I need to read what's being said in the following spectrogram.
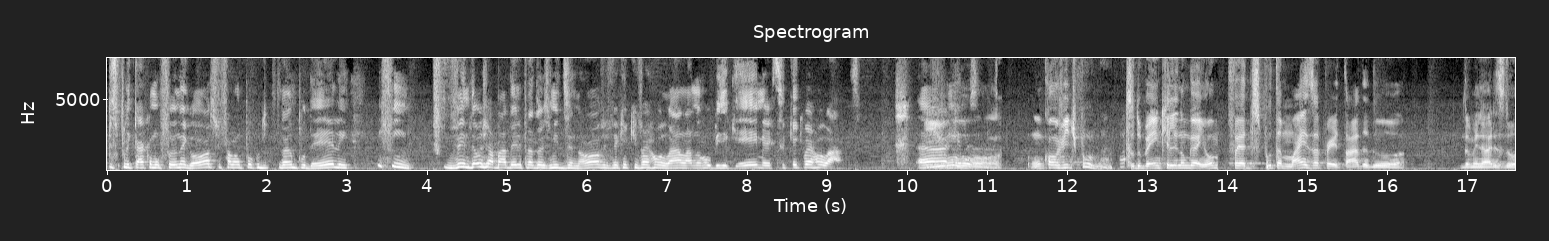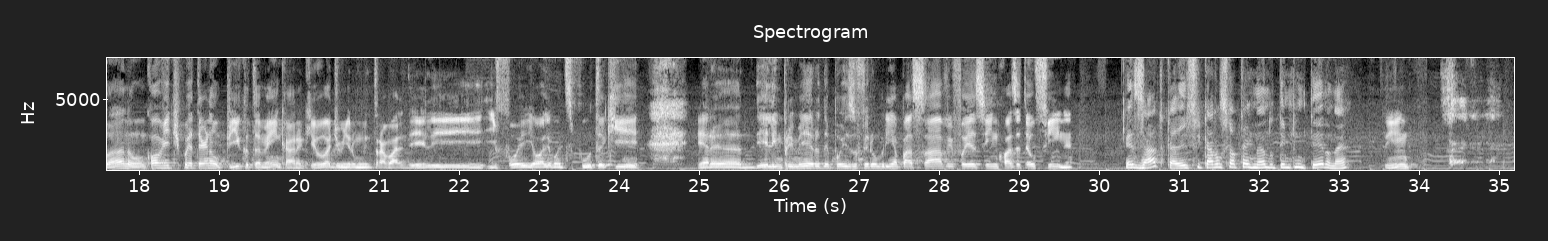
explicar como foi o negócio, falar um pouco do trampo dele, enfim, vender o jabá dele para 2019, ver o que, que vai rolar lá no Rubini Gamers, o que, que vai rolar. Ah, e um, um convite pro. Tudo bem que ele não ganhou, foi a disputa mais apertada do, do Melhores do Ano. Um convite pro Eternal Pico também, cara, que eu admiro muito o trabalho dele. E foi, olha, uma disputa que era ele em primeiro, depois o Ferumbrinha passava e foi assim quase até o fim, né? Exato, cara. Eles ficaram se alternando o tempo inteiro, né? Sim.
